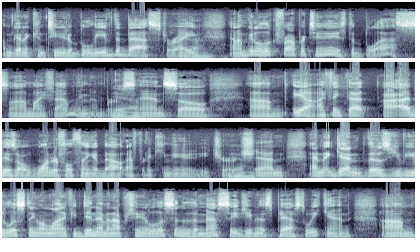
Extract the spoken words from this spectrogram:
I'm going to continue to believe the best, right? Yeah. And I'm going to look for opportunities to bless uh, my family members. Yeah. And so, um, yeah, I think that uh, it is a wonderful thing about effort Ephrata Community Church. Yeah. And and again, those of you listening online, if you didn't have an opportunity to listen to the message even this past weekend, um,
